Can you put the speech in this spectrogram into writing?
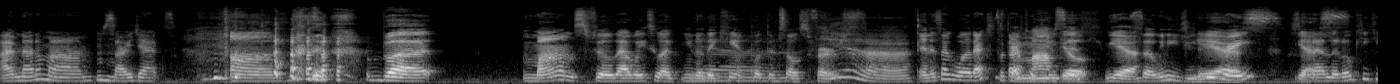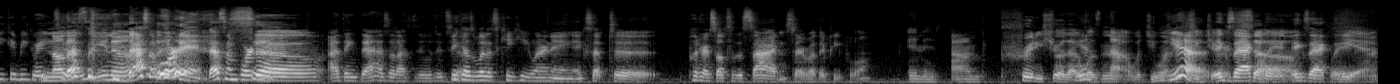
I'm not a mom. Mm-hmm. Sorry, Jax. Um, but moms feel that way too. Like you know, they can't put themselves first. Yeah. And it's like, well, it actually Look starts mom with you, guilt. sis. Yeah. So we need you to Yes. be great. So Yes. that little Kiki can be great. no, too, that's you know that's important. That's important. So I think that has a lot to do with it too. because what is Kiki learning except to put herself to the side and serve other people? and it, I'm pretty sure that Yeah. was not what you wanted. Yeah, to teach her. exactly, So, exactly. Yeah.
